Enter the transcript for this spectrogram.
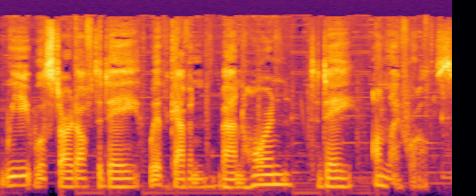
We will start off today with Gavin Van Horn, today on Life Worlds.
